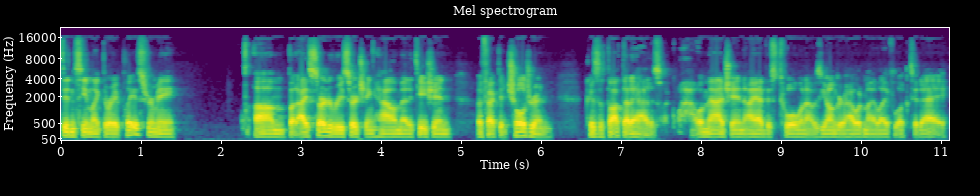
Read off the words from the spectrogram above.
didn't seem like the right place for me. Um, but I started researching how meditation affected children because the thought that I had is like, wow, imagine I had this tool when I was younger. How would my life look today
